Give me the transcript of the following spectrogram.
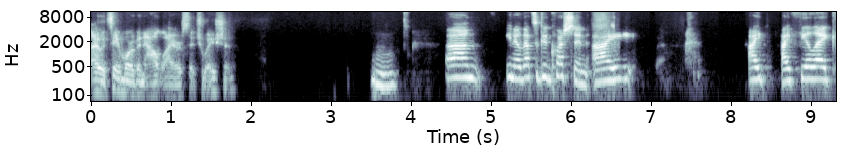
I would say, more of an outlier situation? Hmm. Um, you know, that's a good question. I, I, I feel like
